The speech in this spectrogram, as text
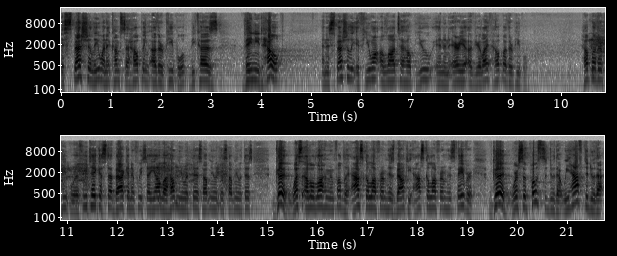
especially when it comes to helping other people because they need help. And especially if you want Allah to help you in an area of your life, help other people. Help other people. If we take a step back and if we say, Ya Allah, help me with this, help me with this, help me with this, good. Ask Allah from His bounty, ask Allah from His favor. Good. We're supposed to do that. We have to do that.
